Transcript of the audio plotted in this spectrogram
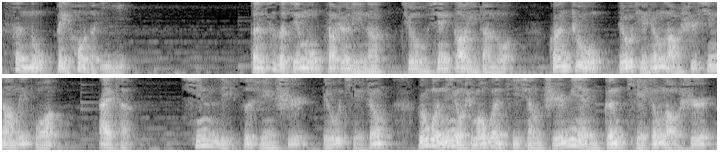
愤怒背后的意义。本次的节目到这里呢，就先告一段落。关注刘铁铮老师新浪微博艾特心理咨询师刘铁铮。如果您有什么问题想直面跟铁铮老师。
